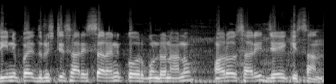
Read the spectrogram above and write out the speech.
దీనిపై దృష్టి సారిస్తారని కోరుకుంటున్నాను. మరోసారి జై కిసాన్.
